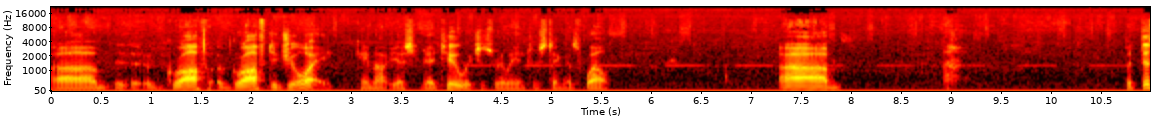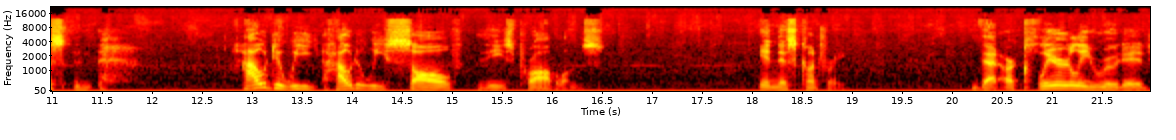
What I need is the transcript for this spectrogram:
um, Groff Groff de Joy came out yesterday too, which is really interesting as well. Um, but this, how do we how do we solve these problems? in this country that are clearly rooted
